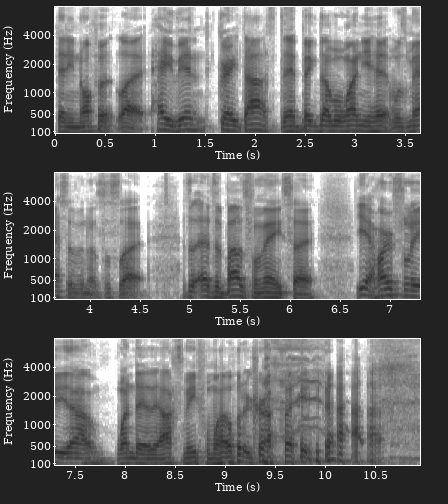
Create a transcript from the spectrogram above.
Danny Noppert, like, hey man, great darts. That big double one you hit was massive, and it's just like it's a, it's a buzz for me. So yeah, hopefully um, one day they ask me for my autograph.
